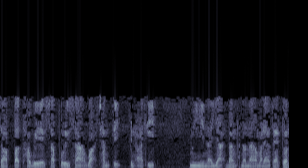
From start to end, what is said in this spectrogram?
สัพพทเวสัพปุริสาวะชันติเป็นอาทิ มีนัยยะดังพรรณนามาแล้วแต่ต้น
